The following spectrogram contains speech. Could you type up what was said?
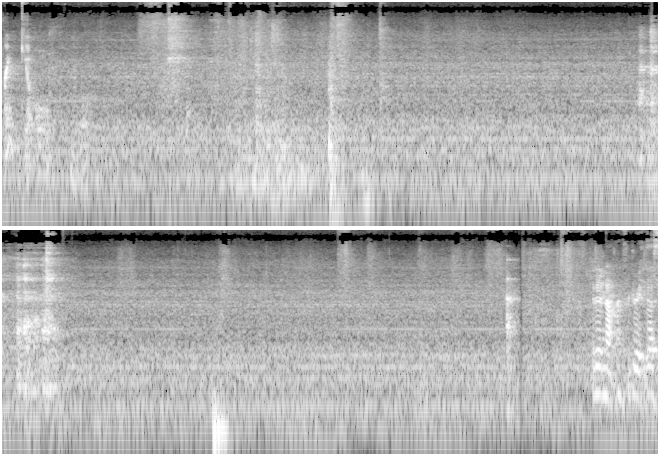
Thank you. I did not refrigerate this.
